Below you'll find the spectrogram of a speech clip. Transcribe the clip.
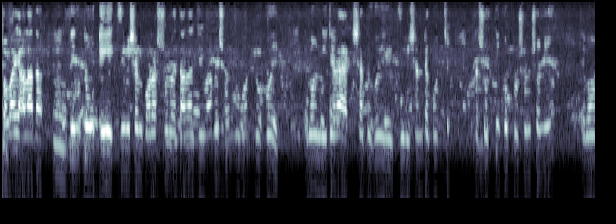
সবাই আলাদা। কিন্তু এই এক্সিবিশন করার সময় তারা যেভাবে সংঘবদ্ধ হয়ে এবং নিজেরা একসাথে হয়ে এক্সিবিশনটা করছে এটা সত্যি খুব প্রশংসনীয় এবং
